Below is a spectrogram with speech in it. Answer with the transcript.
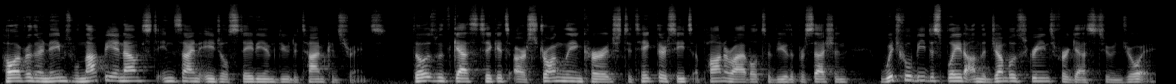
However, their names will not be announced inside Angel Stadium due to time constraints. Those with guest tickets are strongly encouraged to take their seats upon arrival to view the procession, which will be displayed on the jumbo screens for guests to enjoy.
